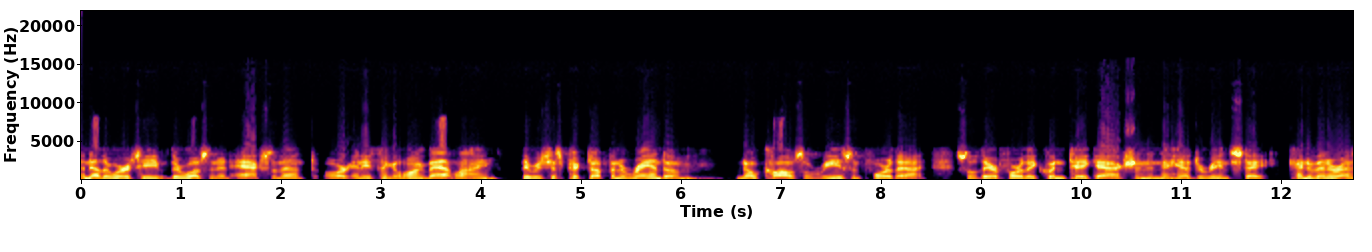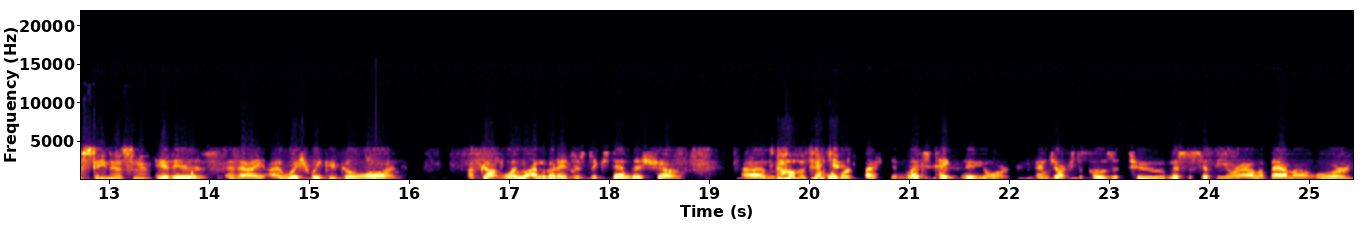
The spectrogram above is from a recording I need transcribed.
In other words, he there wasn't an accident or anything along that line. It was just picked up in a random, no causal reason for that. So therefore they couldn't take action and they had to reinstate. Kind of interesting, isn't it? It is, and I, I wish we could go on. I've got one more. I'm going to just extend this show. Um, Oh, thank one you. more question. Let's take New York and juxtapose it to Mississippi or Alabama or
